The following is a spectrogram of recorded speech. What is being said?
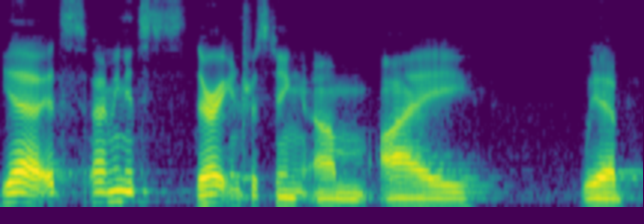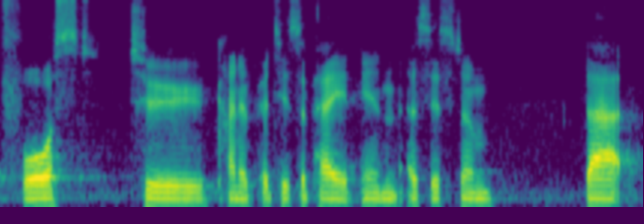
Yeah, it's. I mean, it's very interesting. Um, I we're forced to kind of participate in a system that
